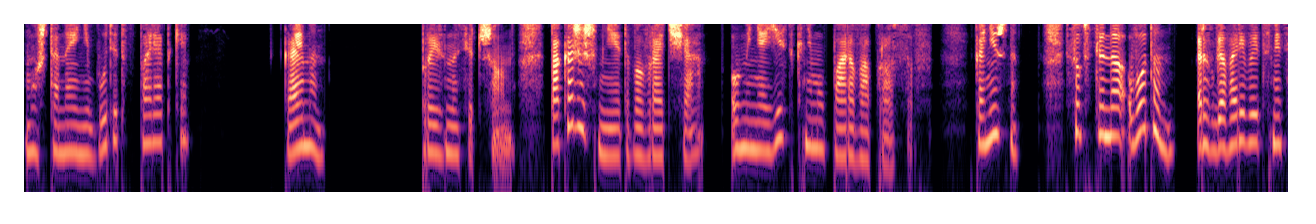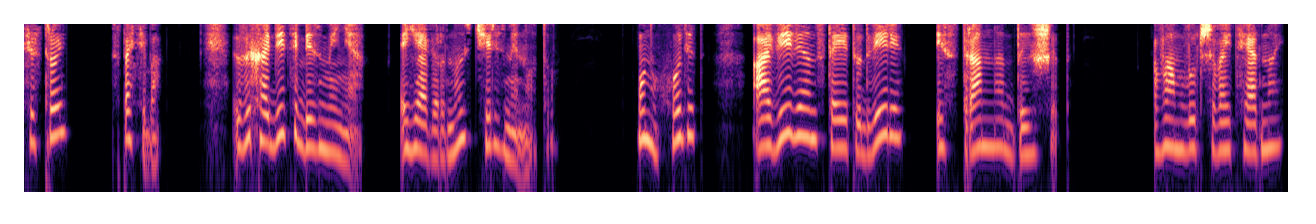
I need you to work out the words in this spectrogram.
Может, она и не будет в порядке? «Кайман», — произносит Шон, — «покажешь мне этого врача? У меня есть к нему пара вопросов». «Конечно. Собственно, вот он разговаривает с медсестрой. Спасибо. Заходите без меня». Я вернусь через минуту. Он уходит, а Вивиан стоит у двери и странно дышит. «Вам лучше войти одной?»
